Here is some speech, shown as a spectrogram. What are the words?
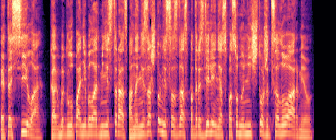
«Это сила! Как бы глупа ни была администрация, она ни за что не создаст подразделение, способное уничтожить целую армию.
